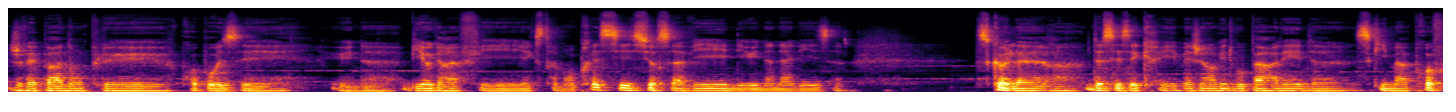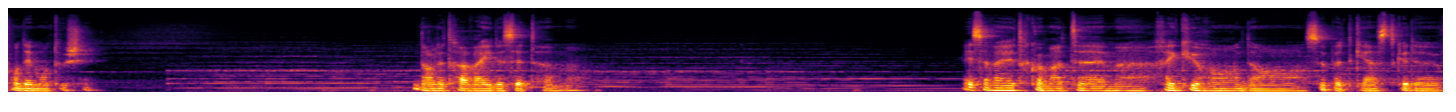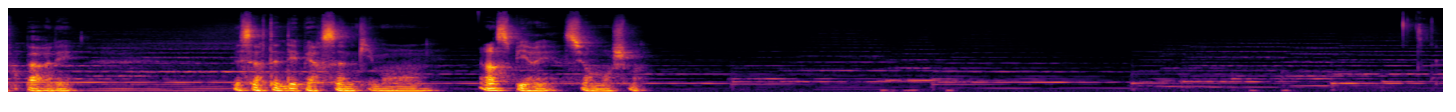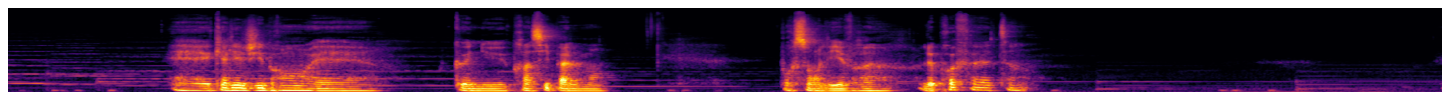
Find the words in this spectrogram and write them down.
Je ne vais pas non plus proposer une biographie extrêmement précise sur sa vie, ni une analyse scolaire de ses écrits, mais j'ai envie de vous parler de ce qui m'a profondément touché dans le travail de cet homme. Et ça va être comme un thème récurrent dans ce podcast que de vous parler de certaines des personnes qui m'ont inspiré sur mon chemin. Et Khalil Gibran est connu principalement pour son livre Le prophète,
